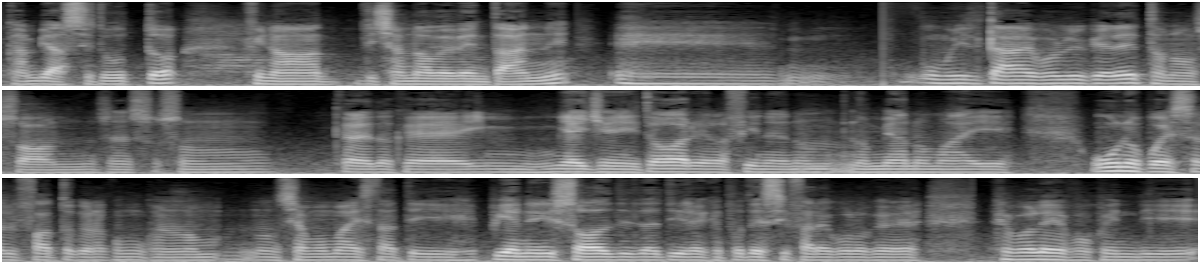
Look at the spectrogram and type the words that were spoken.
cambiassi tutto, fino a 19-20 anni. E umiltà è quello che hai detto, non so, nel senso sono credo che i miei genitori alla fine non, non, mi hanno mai uno può essere il fatto che comunque non, non, siamo mai stati pieni di soldi da dire che potessi fare quello che, che, volevo quindi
